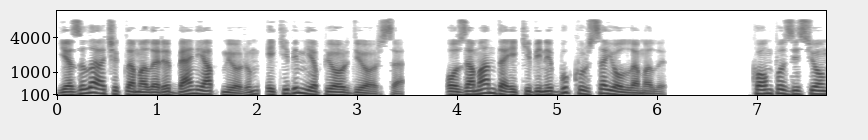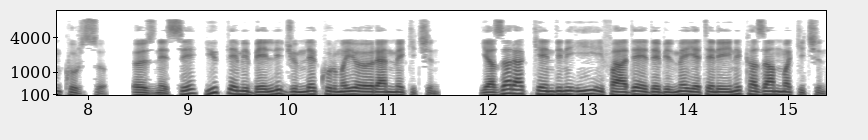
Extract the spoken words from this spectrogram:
Yazılı açıklamaları ben yapmıyorum, ekibim yapıyor diyorsa. O zaman da ekibini bu kursa yollamalı. Kompozisyon kursu. Öznesi, yüklemi belli cümle kurmayı öğrenmek için. Yazarak kendini iyi ifade edebilme yeteneğini kazanmak için.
